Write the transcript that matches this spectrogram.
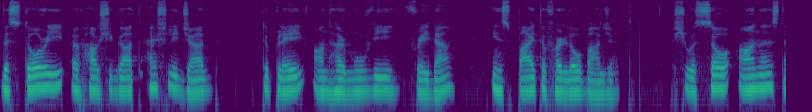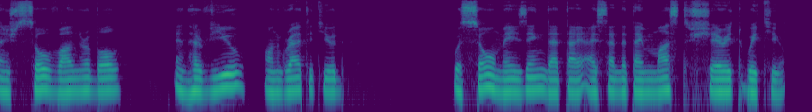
the story of how she got Ashley Judd to play on her movie Frida in spite of her low budget. She was so honest and so vulnerable and her view on gratitude was so amazing that I, I said that I must share it with you.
